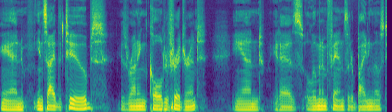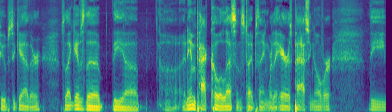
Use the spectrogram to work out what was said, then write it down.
and inside the tubes is running cold refrigerant, and it has aluminum fins that are binding those tubes together. So that gives the the uh, uh, an impact coalescence type thing where the air is passing over the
